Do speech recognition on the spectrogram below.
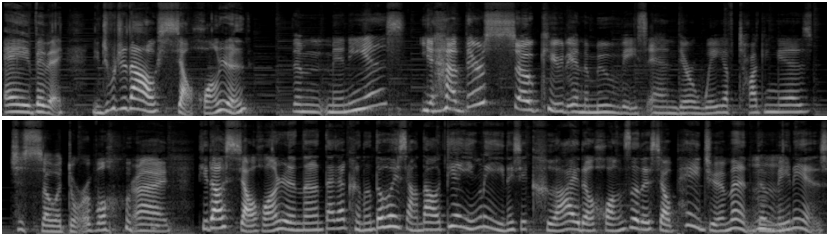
哎，贝贝，你知不知道小黄人？The Minions? Yeah, they're so cute in the movies, and their way of talking is just so adorable. right. 提到小黄人呢，大家可能都会想到电影里那些可爱的黄色的小配角们，the Minions。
